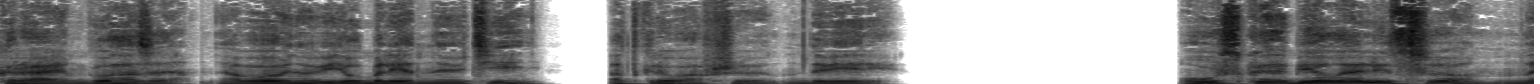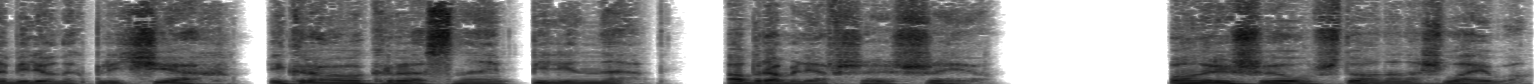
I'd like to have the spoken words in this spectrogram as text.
Краем глаза воин увидел бледную тень, открывавшую двери. Узкое белое лицо на беленых плечах и кроваво-красная пелена, обрамлявшая шею. Он решил, что она нашла его.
